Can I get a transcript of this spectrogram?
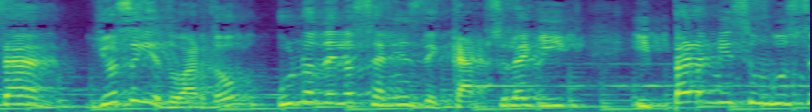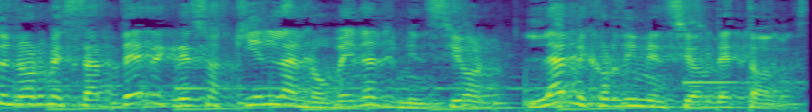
Están? Yo soy Eduardo, uno de los aliens de Cápsula Geek, y para mí es un gusto enorme estar de regreso aquí en la novena dimensión, la mejor dimensión de todas.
